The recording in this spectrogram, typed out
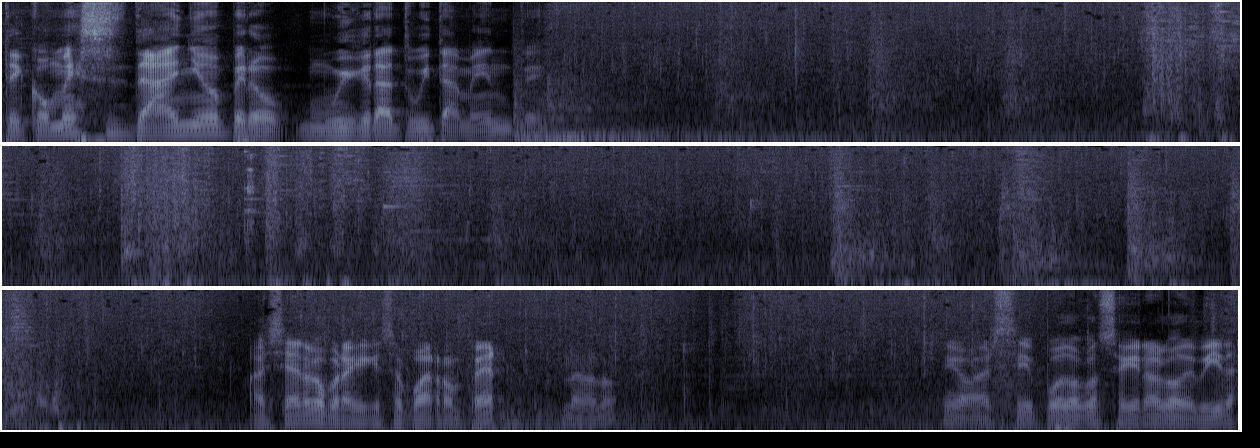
Te comes daño, pero muy gratuitamente hay algo por aquí que se pueda romper. No, no a ver si puedo conseguir algo de vida.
